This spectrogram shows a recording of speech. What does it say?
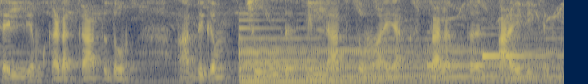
ശല്യം കടക്കാത്തതും അധികം ചൂട് ഇല്ലാത്തതുമായ സ്ഥലത്ത് ആയിരിക്കണം.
